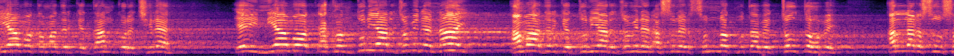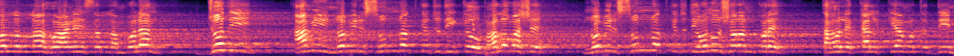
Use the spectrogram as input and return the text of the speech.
নিয়ামত আমাদেরকে দান করেছিলেন। এই নিয়ামত এখন দুনিয়ার জমিনে নাই, আমাদেরকে দুনিয়ার জমিনের আসলের সুন্নত মোতাবেক চলতে হবে। আল্লাহ রসুল সাল্লাহ আলি সাল্লাম বলেন, যদি আমি নবীর সুন্নতকে যদি কেউ ভালোবাসে, নবীর সুন্নতকে যদি অনুসরণ করে, তাহলে কাল কিয়ামতের দিন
